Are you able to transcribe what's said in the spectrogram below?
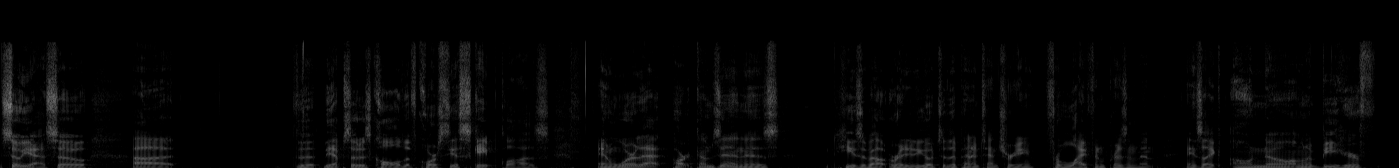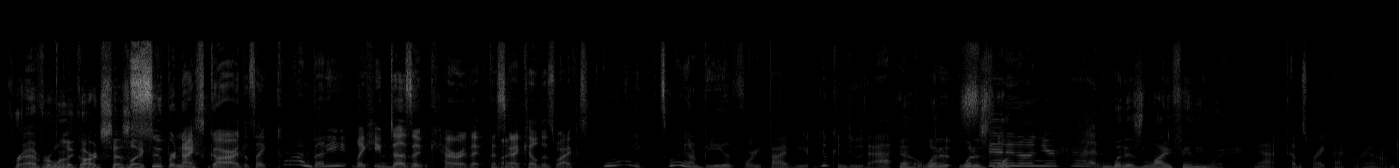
So yeah. So, uh, the the episode is called, of course, the escape clause, and where that part comes in is he's about ready to go to the penitentiary for life imprisonment, and he's like, "Oh no, I'm gonna be here f- forever." One of the guards says, "Like, super nice guard that's like, come on, buddy. Like, he doesn't care that this I- guy killed his wife. He's like, only, it's only going to be like 45 years. You can do that. yeah, what is what is Stand it li- on your head. what is life anyway?" Yeah, it comes right back around.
